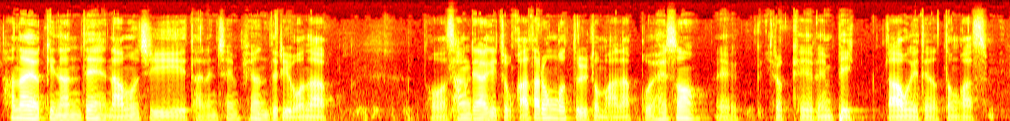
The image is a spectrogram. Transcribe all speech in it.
하나였긴 한데 나머지 다른 챔피언들이 워낙 더 상대하기 좀 까다로운 것들도 많았고 해서 네, 이렇게 뱀픽 나오게 되었던 것 같습니다.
